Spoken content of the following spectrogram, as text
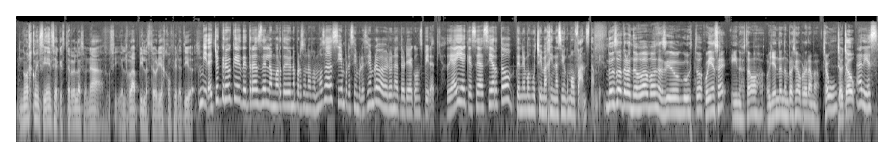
no es coincidencia que estén relacionadas, o sí, el rap y las teorías conspirativas. Mira, yo creo que detrás de la muerte de una persona famosa siempre, siempre, siempre va a haber una teoría conspirativa. De ahí a que sea cierto, tenemos mucha imaginación como fans también. Nosotros nos vamos, ha sido un gusto. Cuídense y nos estamos oyendo en un próximo programa. Chau. Chau, chau. Adiós.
